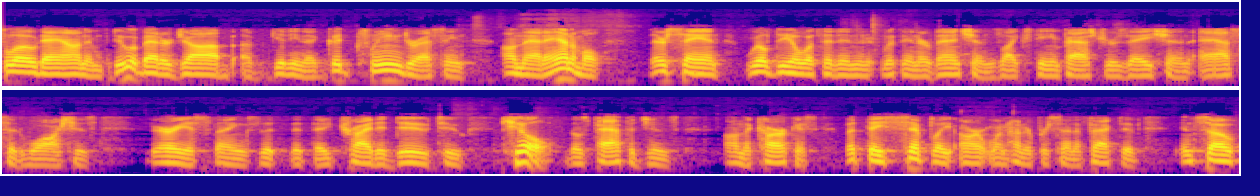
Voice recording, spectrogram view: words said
slow down and do a better job of getting a good clean dressing on that animal, they're saying we'll deal with it in, with interventions like steam pasteurization, acid washes, various things that, that they try to do to kill those pathogens on the carcass, but they simply aren't 100% effective. And so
